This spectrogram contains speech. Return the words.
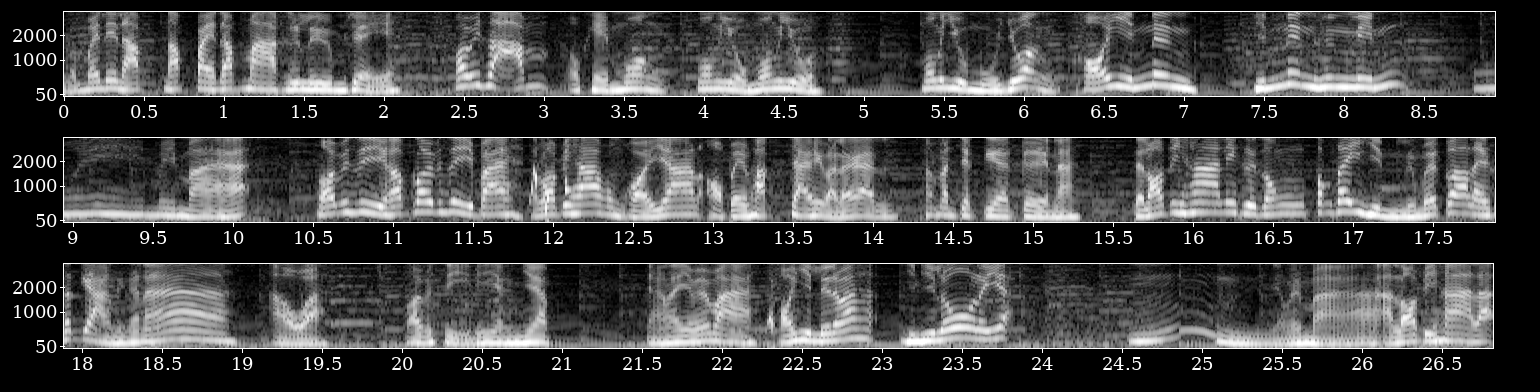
แล้วไม่ได้นับนับไปนับมาคือลืมเฉยรอบที่สามโอเคม่วงม่วงอยู่ม่วงอยู่ม่วงอยู่หมูย่วง ขอหินหนึ่งหินหนึ่งหึงหลิน โอ้ย ไม่มาฮะรอบที่สี่ครับรอบที่สี่ไปรอบที่ห้าผมขออนุญาตออกไปพักใจก่อนแล้วกัน ถ้ามันจะเกลือเกินนะ แต่รอบที่ห้านี่คือต้องต้องได้หินหรือไม่ก็อะไรสักอย่างหนึ่งนะ เอาวะรอบที่สี่นี่ยังเงียบ อย่างนั้นยังไม่มา ขอหินเลยนะวะหินฮีโร่อะไรเงี้ยอืมยังไม่มาอะรอบที่5ละ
